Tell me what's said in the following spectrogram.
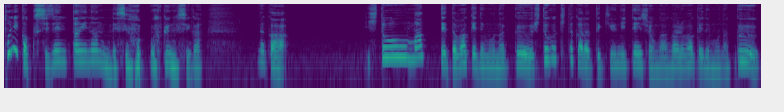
とにかく自然体なんですよ、枠主が。なんか、人を待ってたわけでもなく、人が来たからって急にテンションが上がるわけでもなく、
